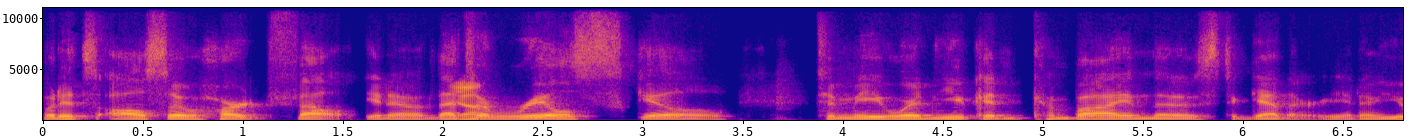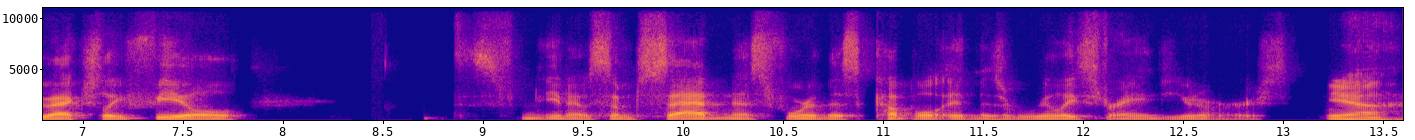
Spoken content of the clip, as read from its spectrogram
but it's also heartfelt you know? That's Yeah. a real skill to me when you can combine those together you know? You actually feel you know some sadness for this couple in this really strange universe. Yeah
